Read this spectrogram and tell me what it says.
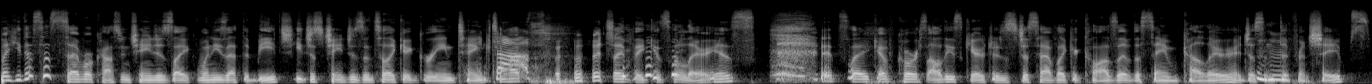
But he does have several costume changes. Like when he's at the beach, he just changes into like a green tank top, which I think is hilarious. It's like, of course, all these characters just have like a closet of the same color, just in mm-hmm. different shapes.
